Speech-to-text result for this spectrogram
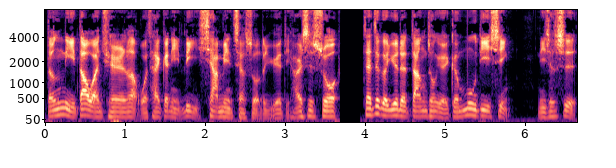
等你到完全人了，我才跟你立下面所有的约定，而是说，在这个约的当中有一个目的性，你就是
